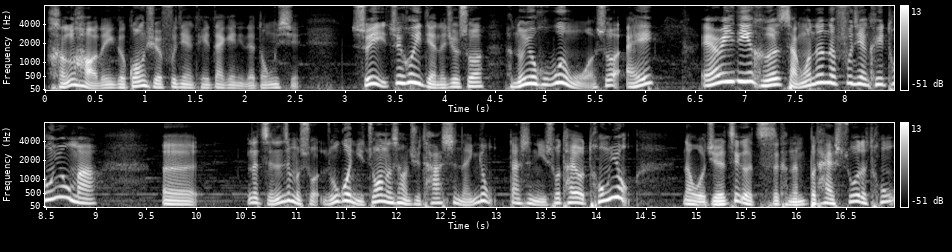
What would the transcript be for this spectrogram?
很好的一个光学附件可以带给你的东西。所以最后一点呢，就是说，很多用户问我说：“哎，LED 和闪光灯的附件可以通用吗？”呃，那只能这么说，如果你装得上去，它是能用；但是你说它要通用，那我觉得这个词可能不太说得通，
